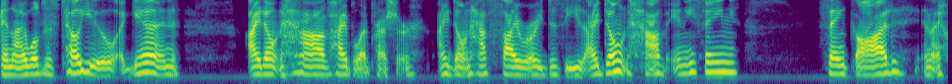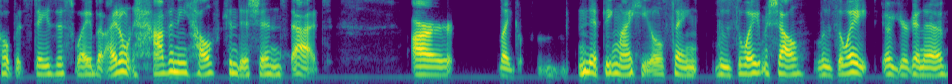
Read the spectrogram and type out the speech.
and I will just tell you again, I don't have high blood pressure. I don't have thyroid disease. I don't have anything, thank God, and I hope it stays this way, but I don't have any health conditions that are like nipping my heels saying, lose the weight, Michelle, lose the weight, or you're going to,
